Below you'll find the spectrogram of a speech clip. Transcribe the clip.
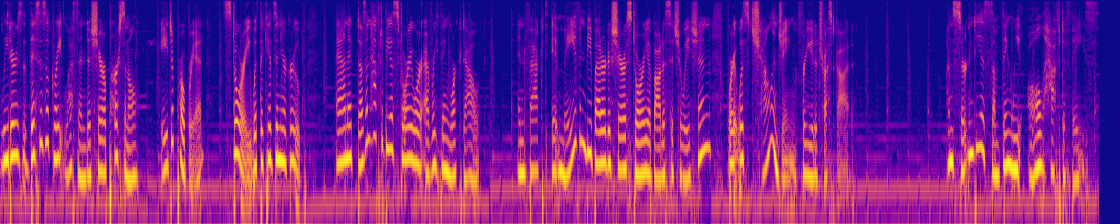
Leaders, this is a great lesson to share a personal, age appropriate story with the kids in your group. And it doesn't have to be a story where everything worked out. In fact, it may even be better to share a story about a situation where it was challenging for you to trust God. Uncertainty is something we all have to face.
